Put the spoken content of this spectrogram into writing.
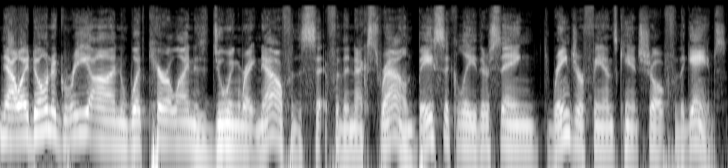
Now, I don't agree on what Carolina is doing right now for the for the next round. Basically, they're saying Ranger fans can't show up for the games.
